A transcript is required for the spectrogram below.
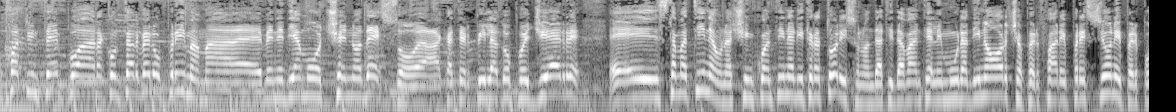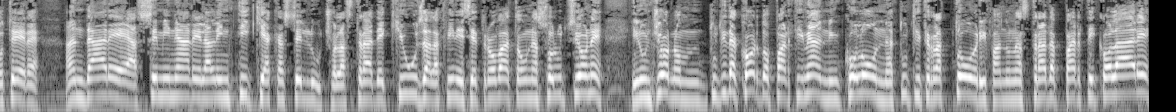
abbiamo fatto in tempo a raccontarvelo prima, ma eh, ve ne diamo cenno adesso a Caterpillar dopo EGR. Eh, stamattina una cinquantina di trattori sono andati davanti alle mura di Norcia per fare pressioni per poter andare a seminare la lenticchia a Castelluccio. La strada è chiusa, alla fine si è trovata una soluzione. In un giorno mh, tutti d'accordo partiranno in colonna, tutti i trattori fanno una strada particolare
